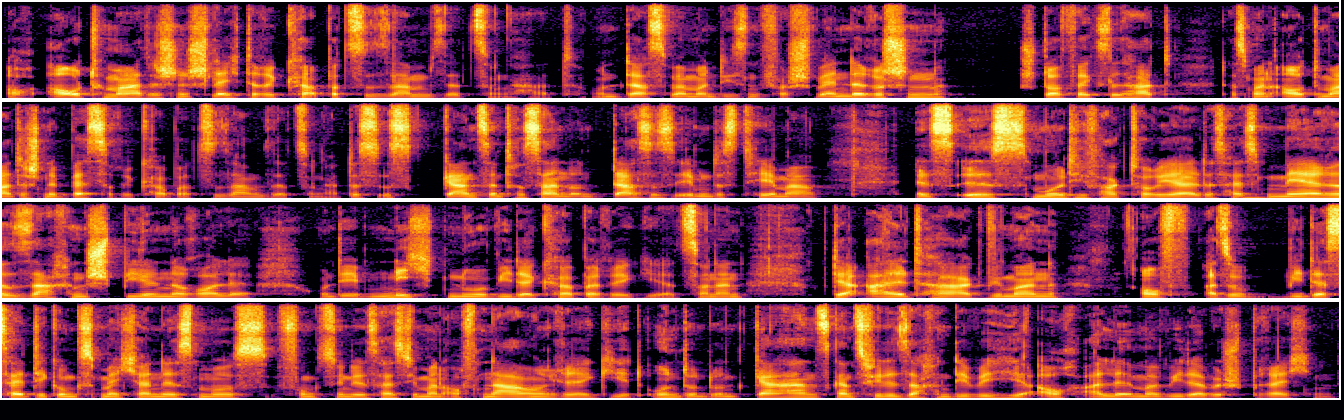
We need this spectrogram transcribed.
auch automatisch eine schlechtere Körperzusammensetzung hat und dass, wenn man diesen verschwenderischen Stoffwechsel hat, dass man automatisch eine bessere Körperzusammensetzung hat. Das ist ganz interessant und das ist eben das Thema. Es ist multifaktoriell, das heißt, mehrere Sachen spielen eine Rolle und eben nicht nur, wie der Körper reagiert, sondern der Alltag, wie man auf, also wie der Sättigungsmechanismus funktioniert, das heißt, wie man auf Nahrung reagiert und und und ganz, ganz viele Sachen, die wir hier auch alle immer wieder besprechen.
